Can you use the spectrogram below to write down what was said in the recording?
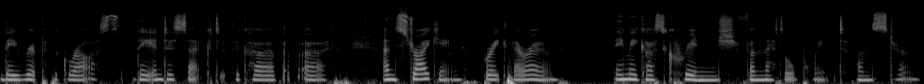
they rip the grass, they intersect the curve of earth, and striking, break their own. They make us cringe for metal point on stone.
